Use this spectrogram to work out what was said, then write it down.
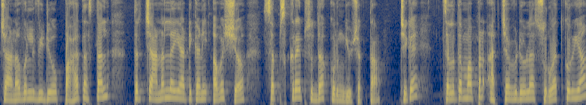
चॅनलवरील व्हिडिओ पाहत असताल तर चॅनलला या ठिकाणी अवश्य सबस्क्राईब सुद्धा करून घेऊ शकता. ठीक आहे? चला तर मग आपण आजच्या व्हिडिओला सुरुवात करूया.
